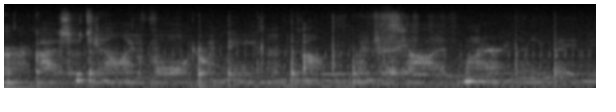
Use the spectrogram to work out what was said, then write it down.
Alright guys, so it's now like 4.20 and um, we're just here admiring the new baby.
